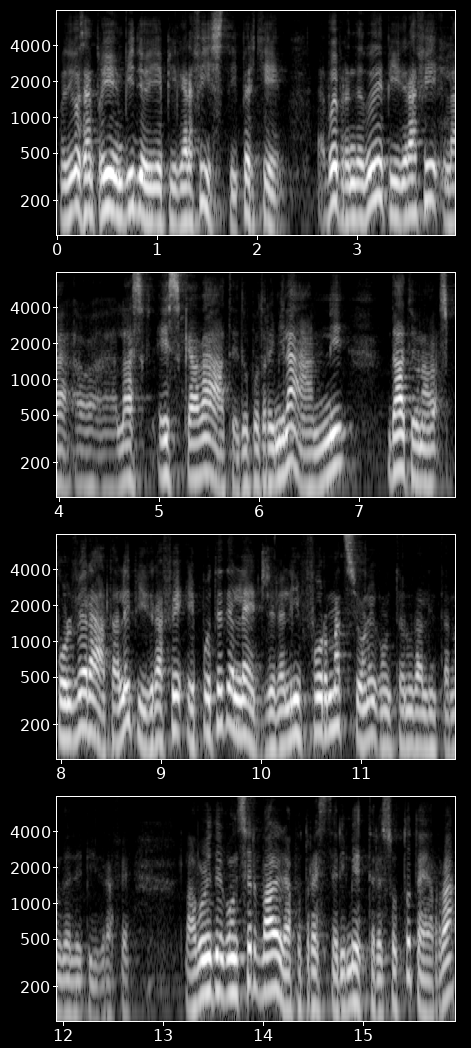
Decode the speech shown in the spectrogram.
come dico sempre io invidio gli epigrafisti, perché voi prendete un'epigrafi, la, la escavate dopo 3.000 anni, date una spolverata all'epigrafe e potete leggere l'informazione contenuta all'interno dell'epigrafe. La volete conservare, la potreste rimettere sottoterra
